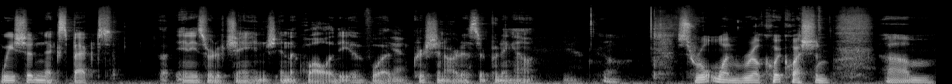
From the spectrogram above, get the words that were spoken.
we shouldn't expect any sort of change in the quality of what Yeah. Christian artists are putting out. Yeah, just one real quick question. Um,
